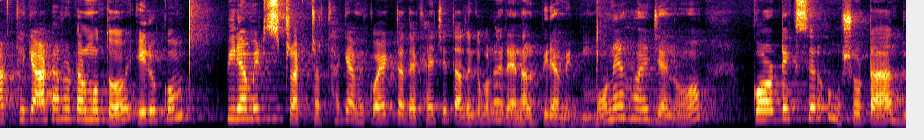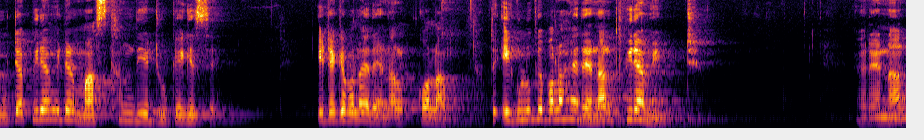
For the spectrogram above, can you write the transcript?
আট থেকে আঠারোটার মতো এরকম পিরামিড স্ট্রাকচার থাকে। আমি কয়েকটা দেখাইছি, তাদেরকে বলা হয় রেনাল পিরামিড মনে হয় যেন কর্টেক্সের অংশটা দুইটা পিরামিডের মাঝখান দিয়ে ঢুকে গেছে। এটাকে বলা হয় রেনাল কলাম তো এগুলোকে বলা হয় renal pyramid renal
